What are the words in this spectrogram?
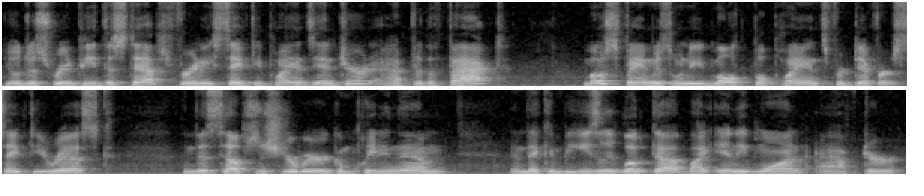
You'll just repeat the steps for any safety plans entered after the fact. Most families will need multiple plans for different safety risks, and this helps ensure we are completing them and they can be easily looked up by anyone after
